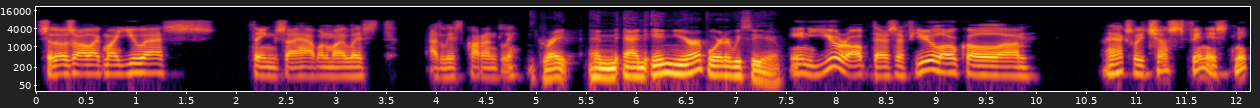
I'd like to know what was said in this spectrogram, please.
So those are like my US things I have on my list at least currently. Great. And and in Europe, where do we see you? In Europe, there's a few local. Um, I actually just finished NIC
